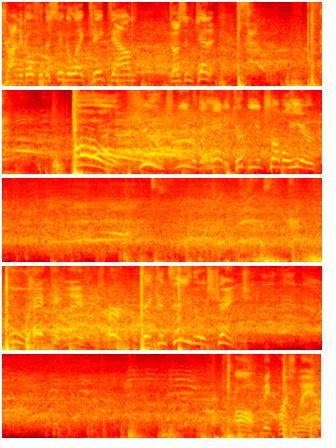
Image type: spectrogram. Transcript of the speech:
Trying to go for the single leg takedown. Doesn't get it. Oh, huge knee to the head. He could be in trouble here. Exchange. Oh, big punch lands.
